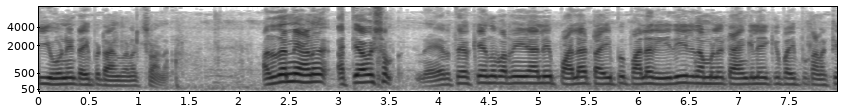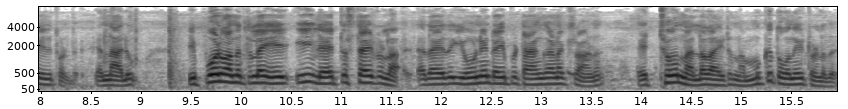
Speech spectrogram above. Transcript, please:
ഈ യൂണിയൻ ടൈപ്പ് ടാങ്ക് കണക്ടറാണ് അതുതന്നെയാണ് അത്യാവശ്യം നേരത്തെയൊക്കെ എന്ന് പറഞ്ഞു കഴിഞ്ഞാൽ പല ടൈപ്പ് പല രീതിയിൽ നമ്മൾ ടാങ്കിലേക്ക് പൈപ്പ് കണക്ട് ചെയ്തിട്ടുണ്ട്. എന്നാലും ഇപ്പോൾ വന്നിട്ടുള്ള ഈ- ഈ ലേറ്റസ്റ്റ് ആയിട്ടുള്ള അതായത് യൂണിയൻ ടൈപ്പ് ടാങ്ക് കണക്ടറാണ് ഏറ്റവും നല്ലതായിട്ട് നമുക്ക് തോന്നിയിട്ടുള്ളത്.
